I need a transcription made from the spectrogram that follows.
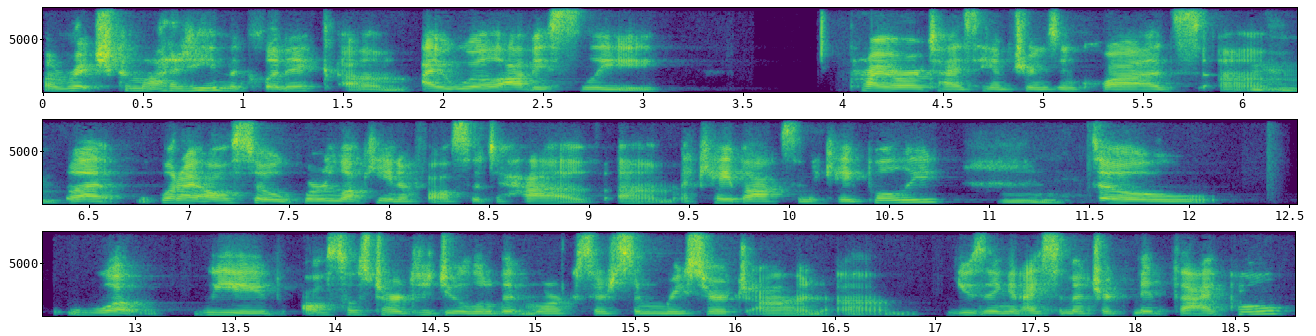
a rich commodity in the clinic, um, I will obviously prioritize hamstrings and quads. Um, mm-hmm. But what I also we're lucky enough also to have um, a K box and a K pulley. Ooh. So what we've also started to do a little bit more because there's some research on um, using an isometric mid thigh pull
